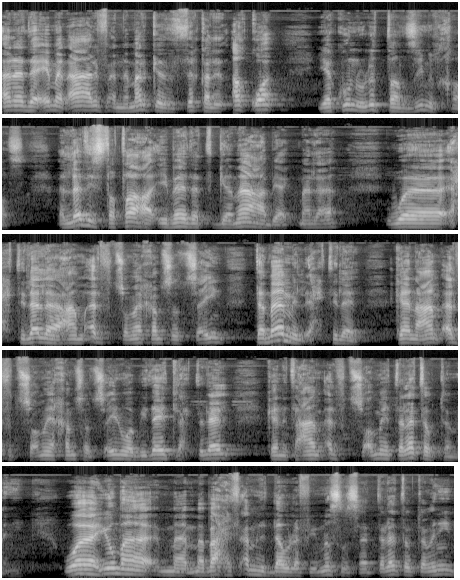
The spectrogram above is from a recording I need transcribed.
أنا دائما أعرف أن مركز الثقة الاقوى يكون للتنظيم الخاص الذي استطاع إبادة جماعة بأكملها واحتلالها عام 1995 تمام الاحتلال كان عام 1995 وبداية الاحتلال كانت عام 1983 ويومها مباحث أمن الدولة في مصر سنة 83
